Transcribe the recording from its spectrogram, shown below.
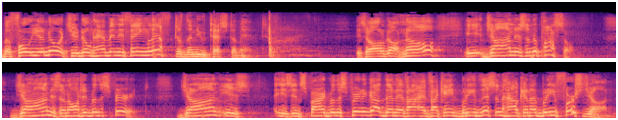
before you know it, you don't have anything left of the New Testament. It's all gone. No, it, John is an apostle. John is anointed by the Spirit. John is, is inspired by the Spirit of God. Then if I, if I can't believe this, then how can I believe First John?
